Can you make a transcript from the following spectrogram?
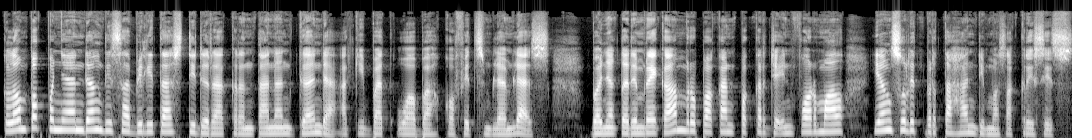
Kelompok penyandang disabilitas didera kerentanan ganda akibat wabah COVID-19. Banyak dari mereka merupakan pekerja informal yang sulit bertahan di masa krisis.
